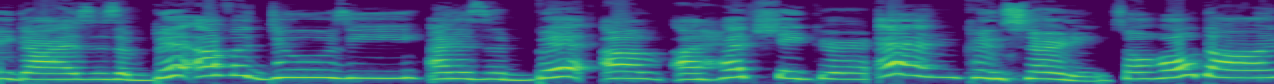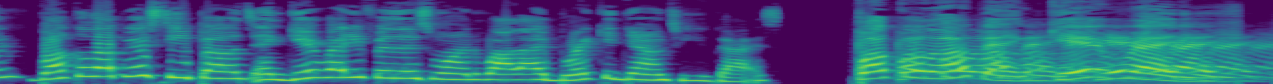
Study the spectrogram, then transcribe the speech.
Story, guys, is a bit of a doozy and is a bit of a head shaker and concerning. So hold on, buckle up your seatbelts and get ready for this one while I break it down to you guys. Buckle, buckle up, up, and, and get, get, ready. ready.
